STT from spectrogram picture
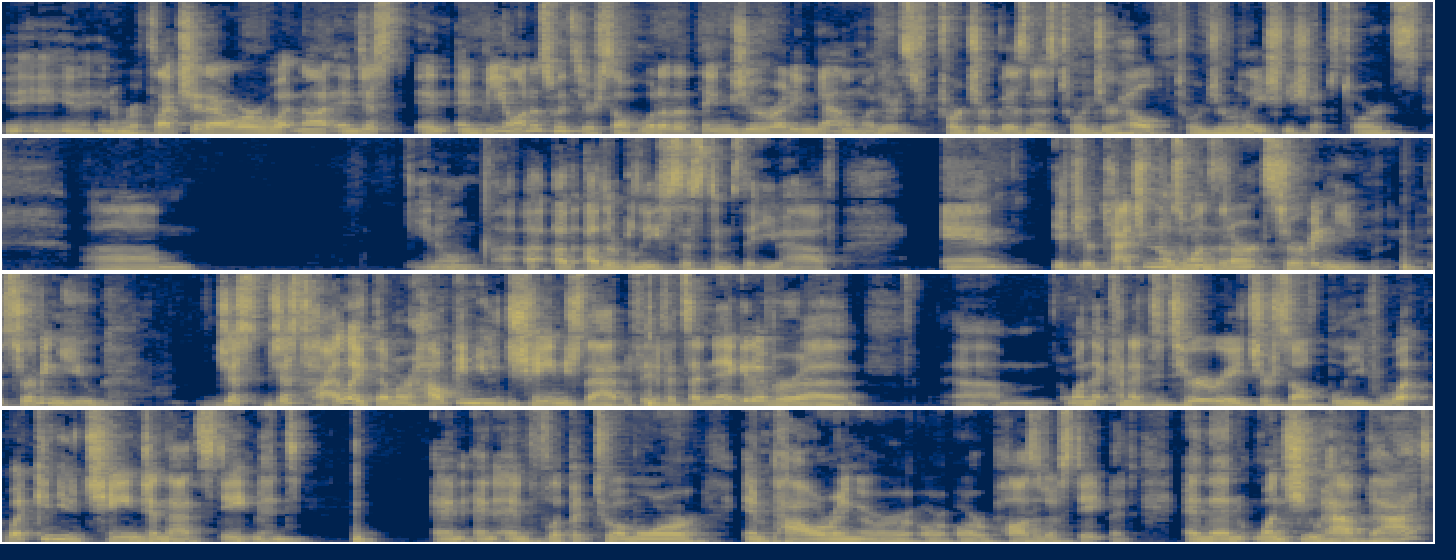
in, in, a reflection hour or whatnot, and just and, and be honest with yourself. What are the things you're writing down? Whether it's towards your business, towards your health, towards your relationships, towards um, you know other belief systems that you have. And if you're catching those ones that aren't serving you serving you just just highlight them or how can you change that? If, if it's a negative or a um, one that kind of deteriorates your self-belief what what can you change in that statement and and, and flip it to a more empowering or, or, or positive statement? And then once you have that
